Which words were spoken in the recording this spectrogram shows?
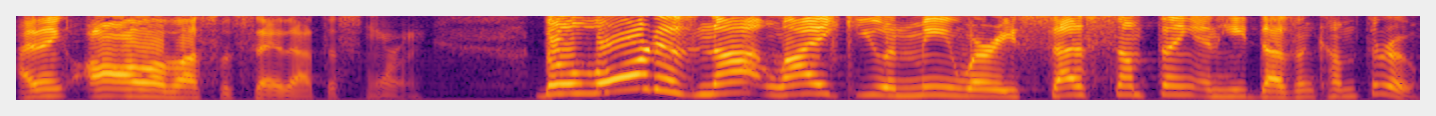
I think all of us would say that this morning. The Lord is not like you and me where he says something and he doesn't come through.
